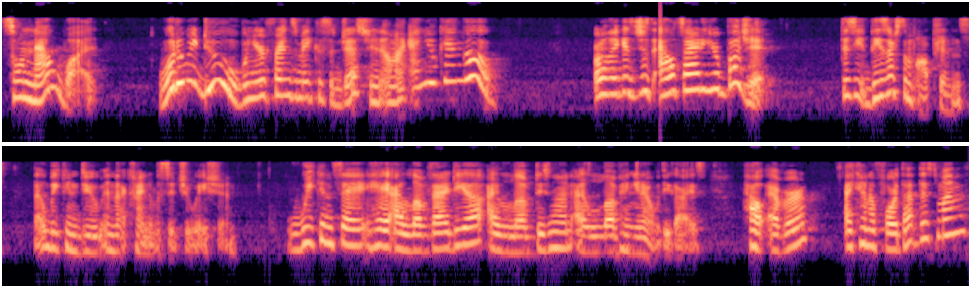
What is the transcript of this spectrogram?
So now what? What do we do when your friends make a suggestion? I'm like, and you can go. Or like it's just outside of your budget. This, these are some options that we can do in that kind of a situation. We can say, hey, I love that idea. I love Disneyland. I love hanging out with you guys. However, I can't afford that this month.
